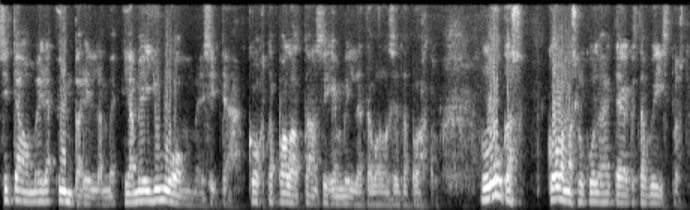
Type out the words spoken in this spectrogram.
Sitä on meidän ympärillämme ja me juomme sitä. Kohta palataan siihen, millä tavalla se tapahtuu. Luukas kolmas luku lähetään 15.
